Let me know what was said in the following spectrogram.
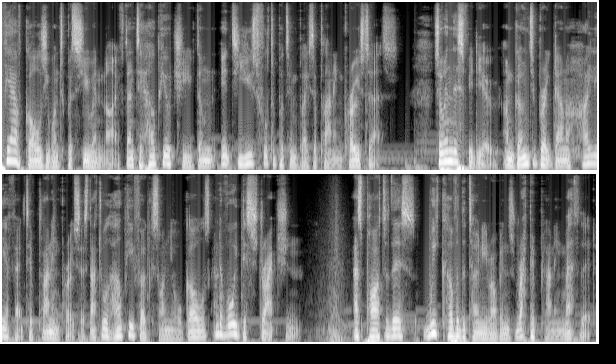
If you have goals you want to pursue in life, then to help you achieve them, it's useful to put in place a planning process. So in this video, I'm going to break down a highly effective planning process that will help you focus on your goals and avoid distraction. As part of this, we cover the Tony Robbins rapid planning method.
